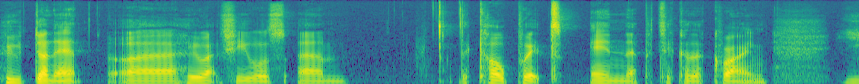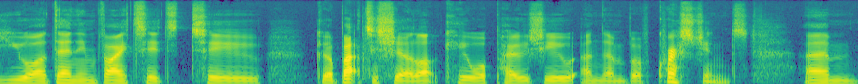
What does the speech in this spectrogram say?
who done it, uh, who actually was um, the culprit in a particular crime, you are then invited to go back to Sherlock, who will pose you a number of questions. Um,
